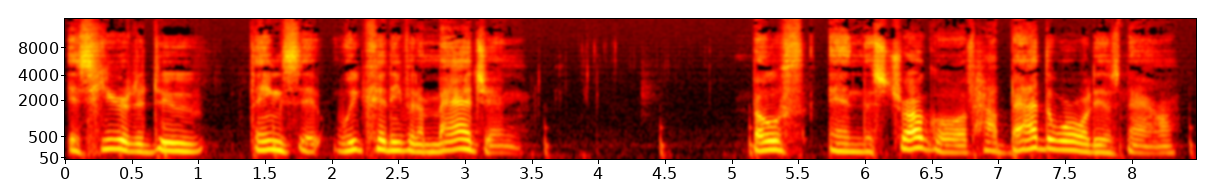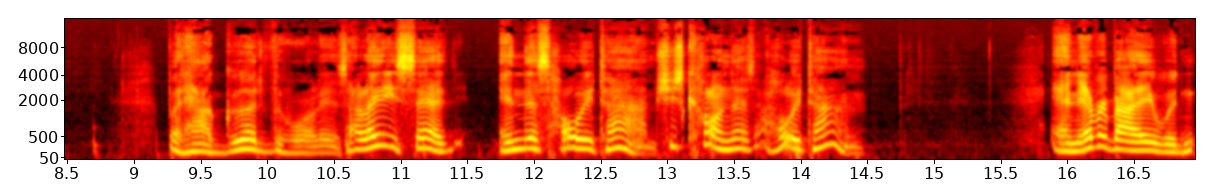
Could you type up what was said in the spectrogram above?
is here to do things that we couldn't even imagine, both in the struggle of how bad the world is now, but how good the world is. Our Lady said, in this holy time, she's calling this a holy time. And everybody would,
